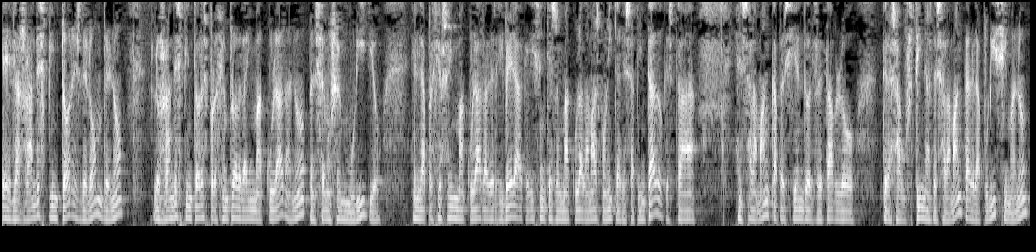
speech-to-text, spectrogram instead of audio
Eh, los grandes pintores del hombre, ¿no? Los grandes pintores, por ejemplo, de la Inmaculada, ¿no? Pensemos en Murillo, en la preciosa Inmaculada de Rivera, que dicen que es la Inmaculada más bonita que se ha pintado, que está en Salamanca presidiendo el retablo de las Agustinas de Salamanca, de la Purísima, ¿no?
